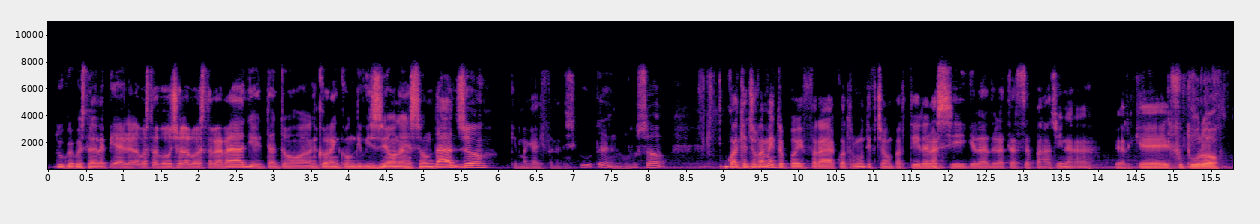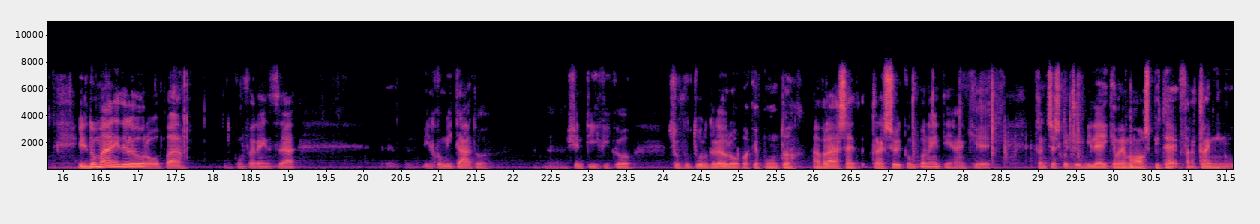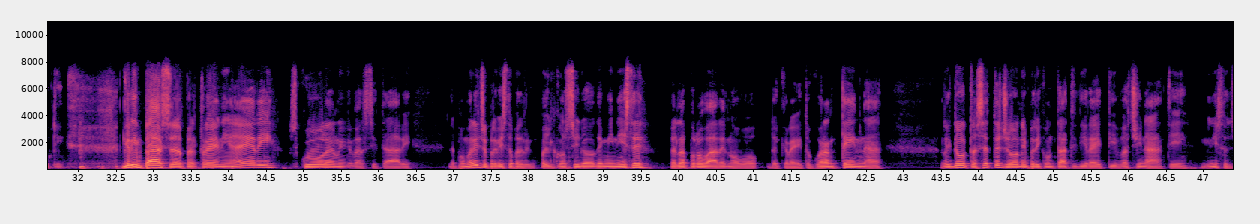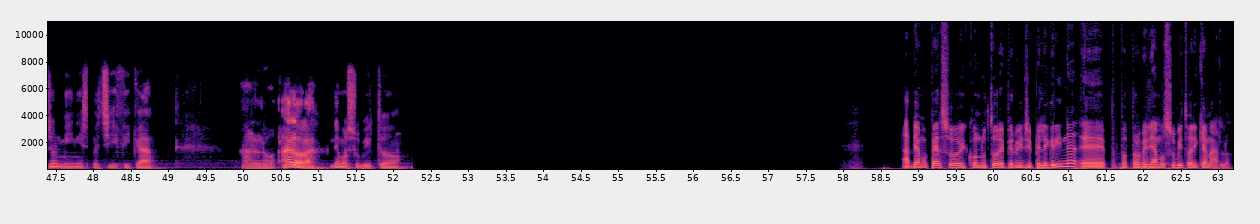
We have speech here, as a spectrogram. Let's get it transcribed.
Dunque, questa è RPL, la vostra voce, la vostra radio. Intanto ancora in condivisione il sondaggio, che magari farà discutere, non lo so. Qualche aggiornamento e poi fra quattro minuti facciamo partire la sigla della terza pagina, perché il futuro, il domani dell'Europa, la conferenza, eh, il comitato eh, scientifico sul futuro dell'Europa che appunto avrà tra i suoi componenti anche Francesco Giubilei che avremo ospite fra tre minuti. Green Pass per treni, aerei, scuole universitari. Nel pomeriggio è previsto per, per il Consiglio dei Ministri per approvare il nuovo decreto. Quarantena ridotta a sette giorni per i contatti diretti vaccinati. Il ministro Gelmini specifica. Allora, allora andiamo subito. Abbiamo perso il conduttore Pierluigi Pellegrin e p- provvediamo subito a richiamarlo.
